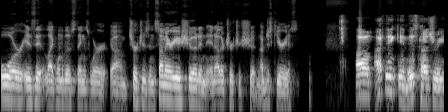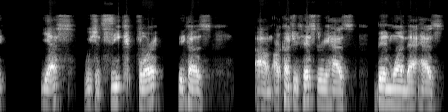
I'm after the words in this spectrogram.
Or is it like one of those things where um, churches in some areas should and, other churches shouldn't? I'm just curious. Um, I think in this country, yes, we should seek for it because um, our country's history has been one that has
